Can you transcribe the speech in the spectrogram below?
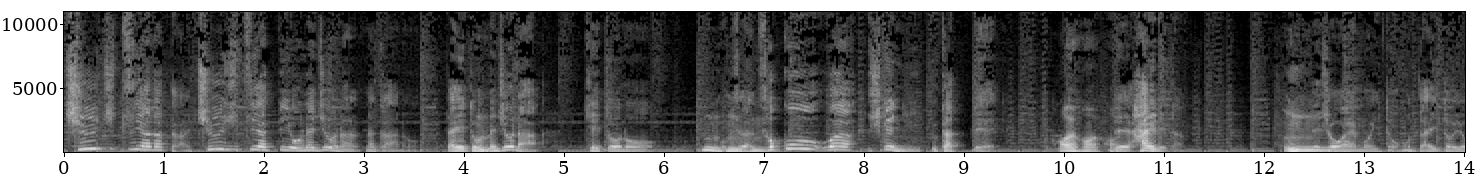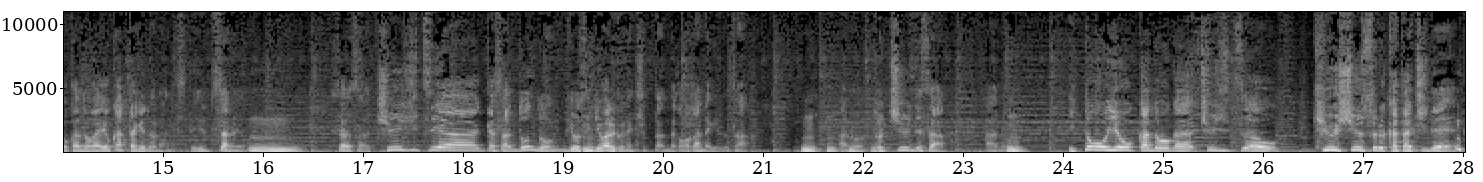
忠実屋だったかな。忠実屋っていう同じような、なんかあの、大英と同じような系統のうんお店そこは試験に受かって、はいはいはい。で、入れた。うんで、しょうがない、もう伊東、本当は伊東洋華堂が良かったけど、なんつって言ってたのよ。うん。そしたらさ、忠実屋がさ、どんどん業績悪くなっちゃったんだかわかんないけどさ、うん。うん。あの、途中でさ、あの、うん。伊東洋華堂が忠実屋を吸収する形で、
